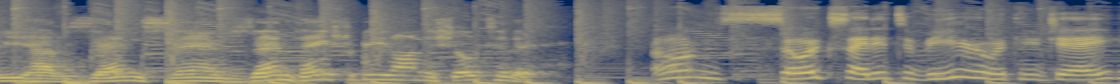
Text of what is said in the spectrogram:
we have Xen Sam. Xen, thanks for being on the show today. Oh, I'm so excited to be here with you, Jay.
